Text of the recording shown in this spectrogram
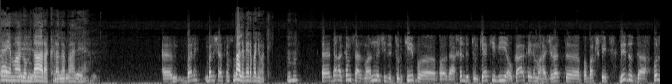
دا یې معلومدار کړل bale bale bale bale mehrbani وکړئ دغه کوم سازمانونه چې د ترکیې په په داخل د ترکیه کې دي او کار کوي د مهاجرت په بخش کې د دوی د خپل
